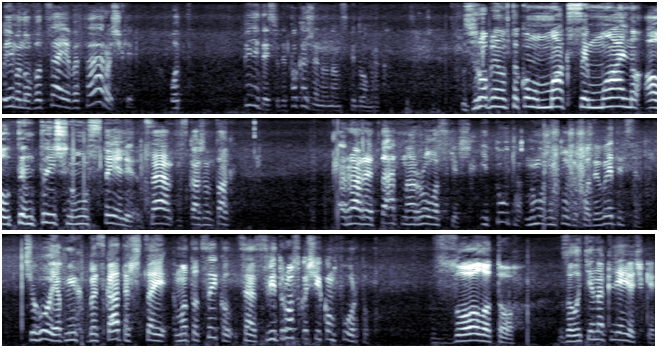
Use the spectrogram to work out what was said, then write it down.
іменно в оцеї ВФРочки, от підійди сюди, покажи на нам спідометр. Зроблено в такому максимально аутентичному стилі. Це, скажімо так, раритетна розкіш. І тут ми можемо теж подивитися, чого я б міг би сказати, цей мотоцикл це світ розкоші і комфорту. Золото. Золоті наклеєчки.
